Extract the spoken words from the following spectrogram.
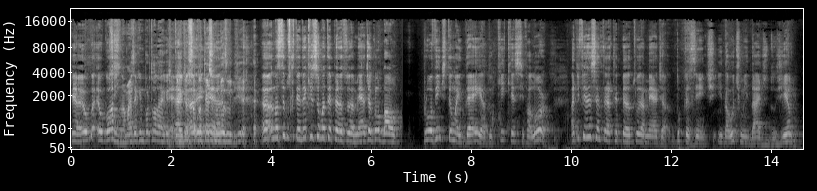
É, eu, eu gosto. Sim, ainda mais aqui em Porto Alegre. É, isso é, acontece é. no mesmo dia. Ah, nós temos que entender que isso é uma temperatura média global. Para o ouvinte ter uma ideia do que, que é esse valor, a diferença entre a temperatura média do presente e da última idade do gelo,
